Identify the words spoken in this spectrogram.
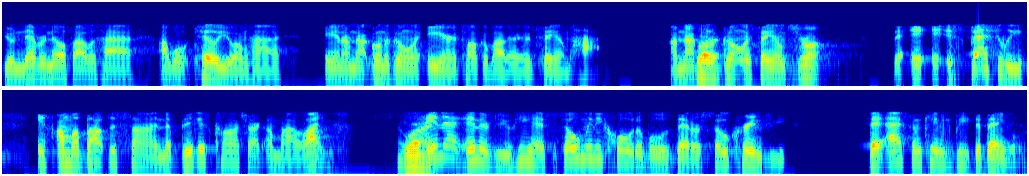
You'll never know if I was high. I won't tell you I'm high, and I'm not gonna go on air and talk about it and say I'm high. I'm not gonna go and say I'm drunk. Especially if I'm about to sign the biggest contract of my life Right. In that interview, he has so many quotables that are so cringy. They asked him, "Can he beat the Bengals?"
